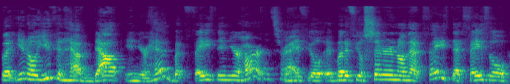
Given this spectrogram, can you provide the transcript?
but you know you can have doubt in your head but faith in your heart That's And right. if you'll but if you'll center in on that faith that faith will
